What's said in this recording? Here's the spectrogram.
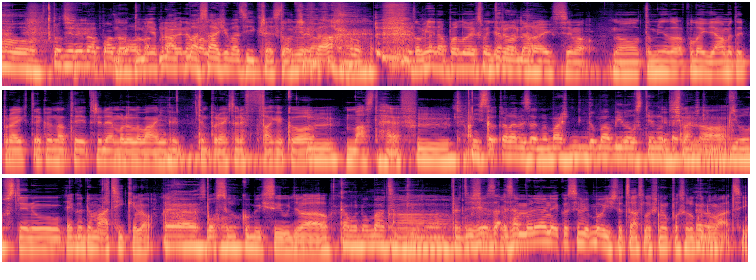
Oh, to mě nenapadlo. No, to mě právě napadlo- masážovací křeslo To mě, třeba. to mě napadlo, jak jsme dělali ten Drona. projekt s těma, no to mě napadlo, jak děláme teď projekt jako na ty 3D modelování, tak ten projektor je fakt jako Hmm. must have. Místo televize, no máš doma bílou stěnu. Když tak máš No. bílou stěnu, jako domácí kino. Je, Posilku bych si udělal. Kamo domácí kino. Protože za, za milion jako si vybavíš docela slušnou posilku domácí.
